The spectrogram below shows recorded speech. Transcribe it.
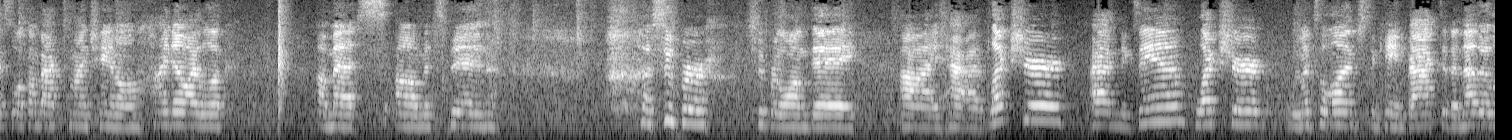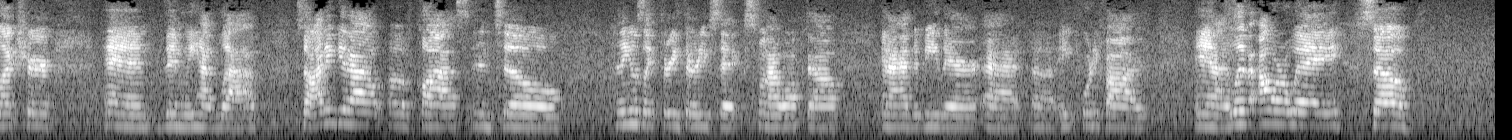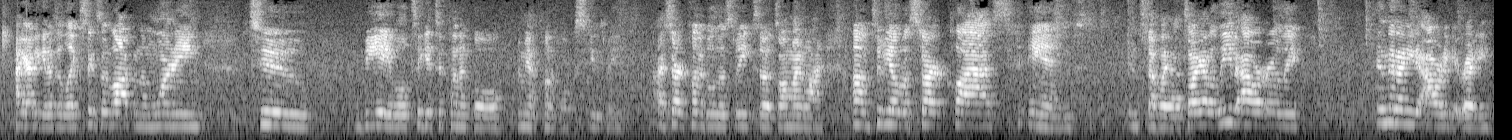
guys welcome back to my channel. I know I look a mess. Um, it's been a super super long day. I had lecture I had an exam lecture we went to lunch then came back did another lecture and then we had lab. So I didn't get out of class until I think it was like 3:36 when I walked out and I had to be there at uh, 8:45 and I live an hour away so I got to get up at like 6 o'clock in the morning to be able to get to clinical, I mean not clinical, excuse me. I start clinical this week so it's on my mind. Um, to be able to start class and, and stuff like that. So I got to leave an hour early and then I need an hour to get ready.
